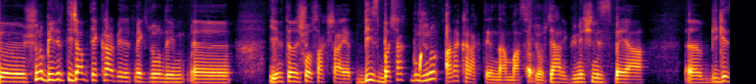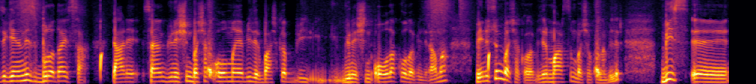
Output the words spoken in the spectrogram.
e, şunu belirteceğim tekrar belirtmek zorundayım. E, yeni tanışıyorsak şayet. Biz Başak Burcu'nun ana karakterinden bahsediyoruz. Yani güneşiniz veya e, bir gezegeniniz buradaysa yani sen güneşin başak olmayabilir. Başka bir güneşin oğlak olabilir ama Venüs'ün başak olabilir. Mars'ın başak olabilir. Biz e,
